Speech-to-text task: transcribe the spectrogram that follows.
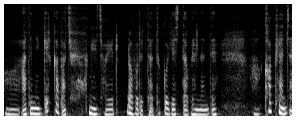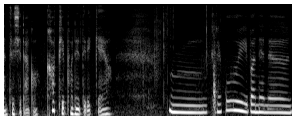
어, 아드님 낄까봐 조용히 저희 러브레터 듣고 계시다고 했는데, 어, 커피 한 잔 드시라고 커피 보내드릴게요. 음, 그리고 이번에는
